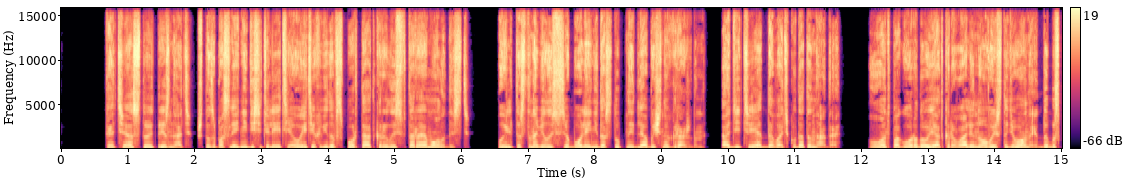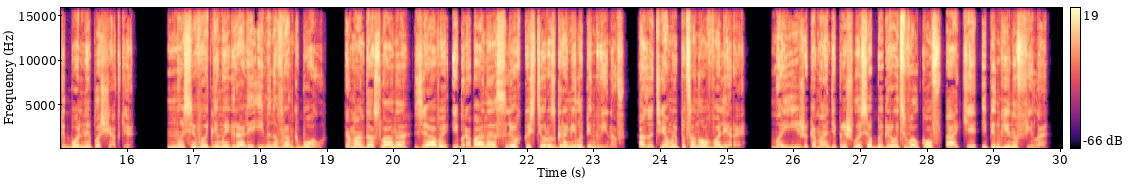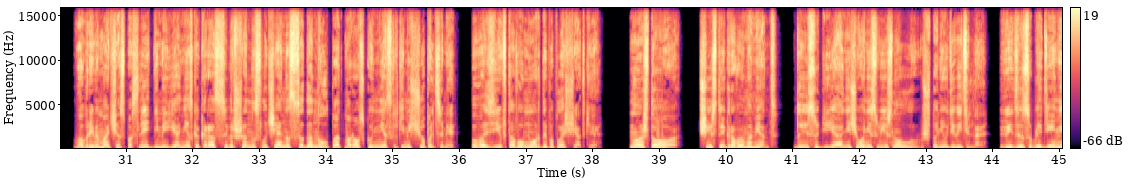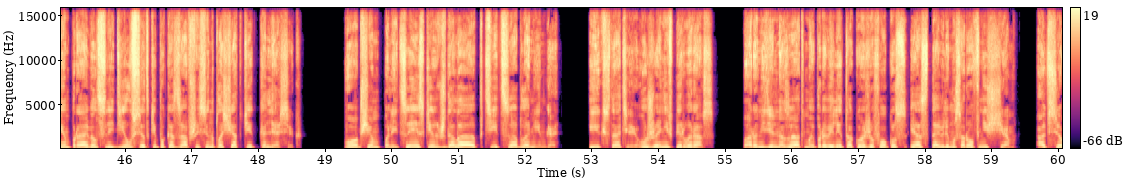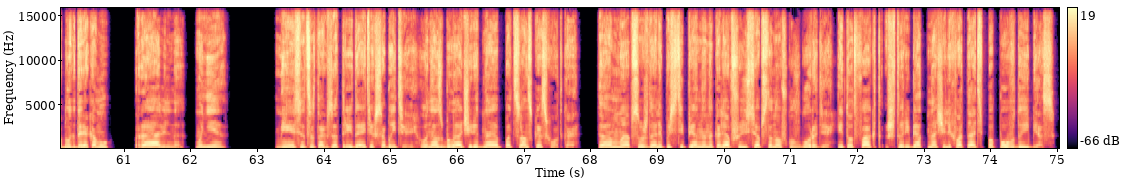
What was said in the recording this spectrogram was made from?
Хотя стоит признать, что за последние десятилетия у этих видов спорта открылась вторая молодость. Пыль-то становилась все более недоступной для обычных граждан, а детей отдавать куда-то надо. Вот по городу и открывали новые стадионы да баскетбольные площадки. Но сегодня мы играли именно в рангбол. Команда Аслана, Зявы и Барабана с легкостью разгромила пингвинов, а затем и пацанов Валеры. Моей же команде пришлось обыгрывать волков Аки и пингвинов Фила. Во время матча с последними я несколько раз совершенно случайно саданул по отморозку несколькими щупальцами, повозив того мордой по площадке. Ну а что? Чисто игровой момент. Да и судья ничего не свистнул, что неудивительно. Ведь за соблюдением правил следил все-таки показавшийся на площадке колясик. В общем, полицейских ждала птица-обламинго. И, кстати, уже не в первый раз. Пару недель назад мы провели такой же фокус и оставили мусоров ни с чем. А все благодаря кому? Правильно, мне. Месяца так за три до этих событий у нас была очередная пацанская сходка. Там мы обсуждали постепенно накалявшуюся обстановку в городе и тот факт, что ребят начали хватать по поводу и без.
